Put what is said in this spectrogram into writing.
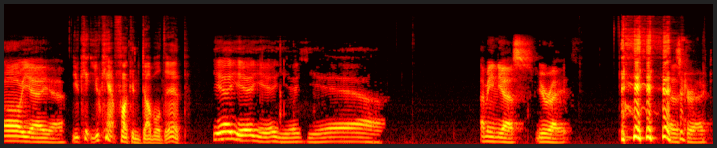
Oh yeah, yeah, You can't you can't fucking double dip. yeah, yeah, yeah, yeah, yeah. I mean, yes, you're right. That is correct.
